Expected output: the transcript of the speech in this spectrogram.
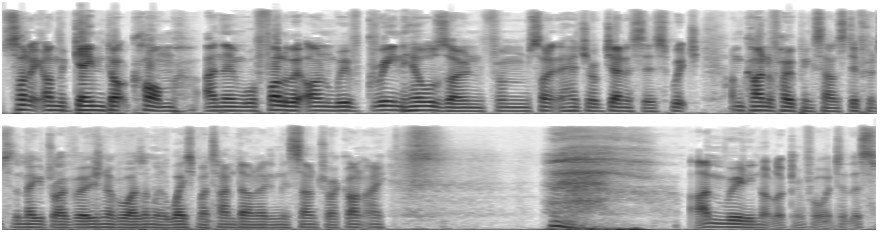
Sonic on the game.com and then we'll follow it on with Green Hill Zone from Sonic the Hedgehog Genesis, which I'm kind of hoping sounds different to the Mega Drive version, otherwise I'm going to waste my time downloading this soundtrack, aren't I? I'm really not looking forward to this.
